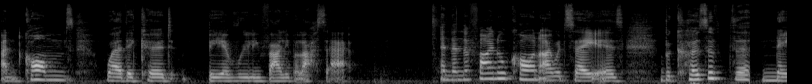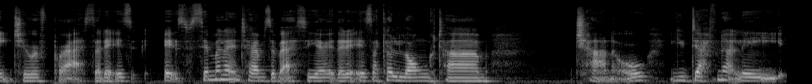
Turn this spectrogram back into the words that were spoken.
and comms where they could be a really valuable asset And then the final con I would say is because of the nature of press that it is it's similar in terms of SEO that it is like a long-term channel, you definitely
